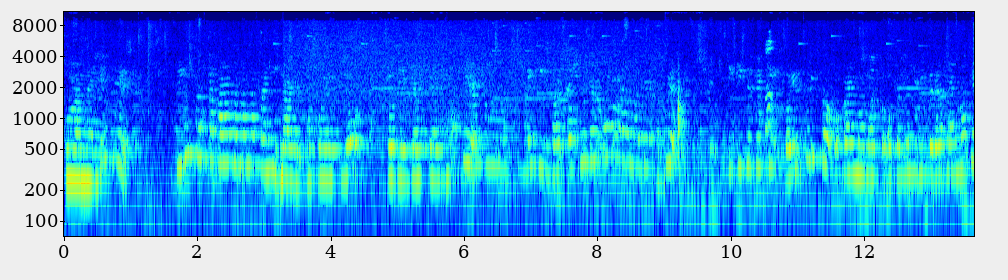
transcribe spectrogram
ご案内です。ピリッとした辛さの中にあるたこ焼きをご提供しております。駅ファストフードコーナーまで。引き続きごゆっくりとお買い物をお楽しみくださいませ。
